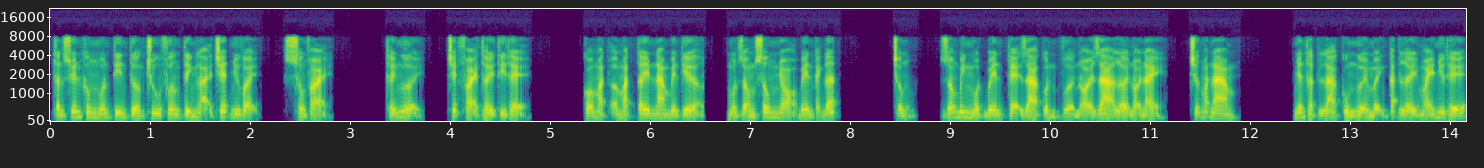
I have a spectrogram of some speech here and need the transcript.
Tần xuyên không muốn tin tưởng chu phương tình lại chết như vậy, sống phải. Thấy người, chết phải thấy thi thể. Có mặt ở mặt tây nam bên kia, một dòng sông nhỏ bên cạnh đất. Chống dong binh một bên tệ ra quần vừa nói ra lời nói này, trước mắt nam. Nhân thật là cùng người mệnh cắt lấy máy như thế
